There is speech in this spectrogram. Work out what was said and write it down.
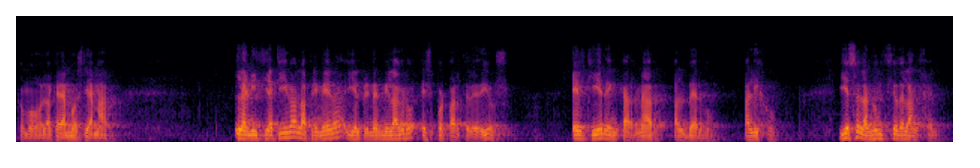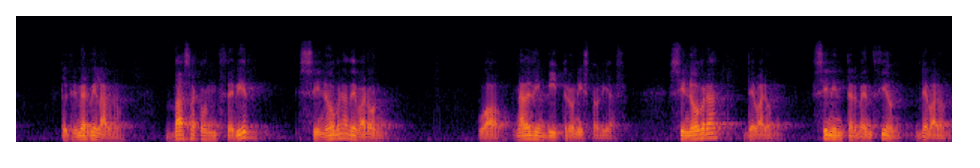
como la queramos llamar. La iniciativa, la primera y el primer milagro es por parte de Dios. Él quiere encarnar al Verbo, al Hijo. Y es el anuncio del ángel, el primer milagro vas a concebir sin obra de varón. Wow, nada de in vitro ni historias. Sin obra de varón, sin intervención de varón.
